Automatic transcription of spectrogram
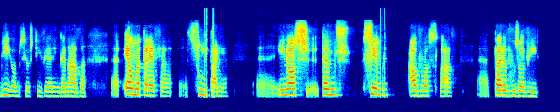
digam-me se eu estiver enganada, uh, é uma tarefa solitária e nós estamos sempre ao vosso lado para vos ouvir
